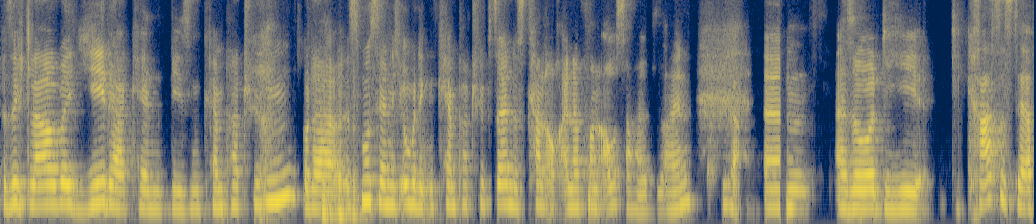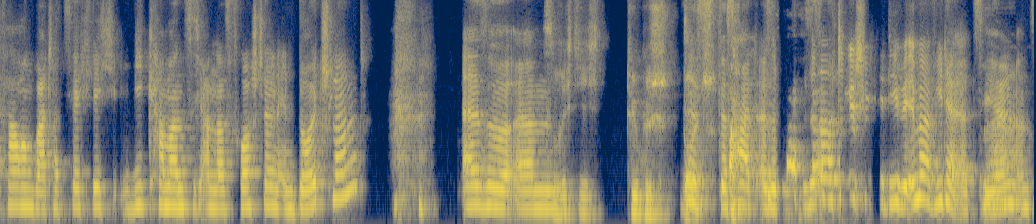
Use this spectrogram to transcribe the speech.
Also ich glaube, jeder kennt diesen Camper-Typen oder es muss ja nicht unbedingt ein Camper-Typ sein, das kann auch einer von außerhalb sein. Ja. Ähm, also die, die krasseste Erfahrung war tatsächlich, wie kann man sich anders vorstellen in Deutschland? Also ähm, so richtig typisch deutsch. Das, das hat, also das ist auch die Geschichte, die wir immer wieder erzählen. Und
